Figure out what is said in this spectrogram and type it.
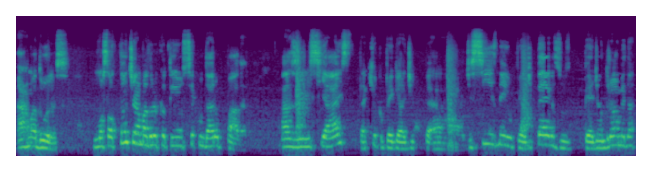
armaduras. Vou mostrar o tanto de armadura que eu tenho secundário upada. As iniciais, daqui que eu peguei de, de Cisne, o P de Pegasus, o P de Andrômeda,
